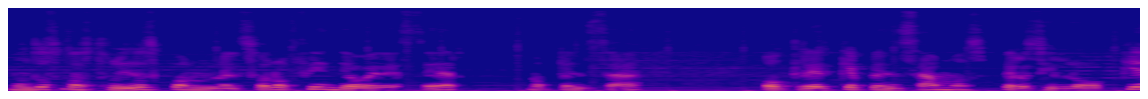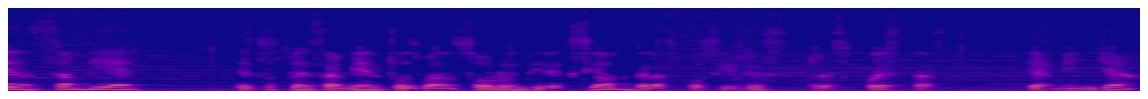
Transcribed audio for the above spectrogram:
Mundos construidos con el solo fin de obedecer, no pensar o creer que pensamos, pero si lo piensan bien, estos pensamientos van solo en dirección de las posibles respuestas mí ya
